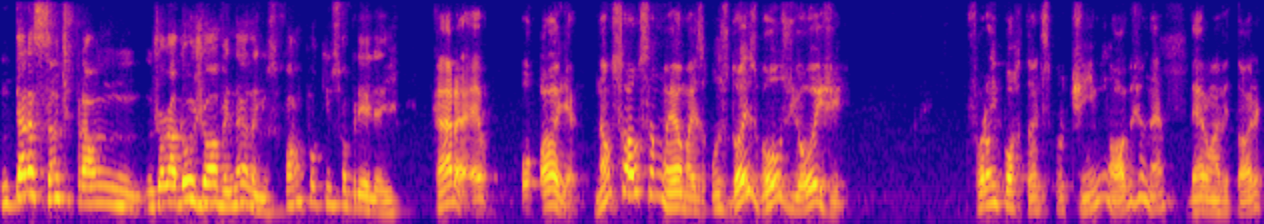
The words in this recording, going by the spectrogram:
interessante para um, um, jogador jovem, né, Lenilson? Fala um pouquinho sobre ele aí. Cara, é, olha, não só o Samuel, mas os dois gols de hoje foram importantes para o time, óbvio, né? Deram a vitória,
